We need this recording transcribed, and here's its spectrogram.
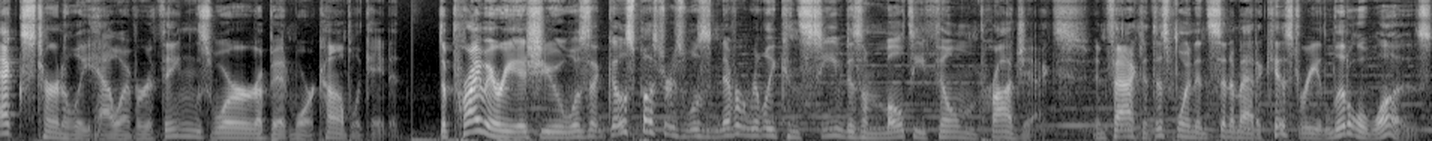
Externally, however, things were a bit more complicated. The primary issue was that Ghostbusters was never really conceived as a multi film project. In fact, at this point in cinematic history, little was.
